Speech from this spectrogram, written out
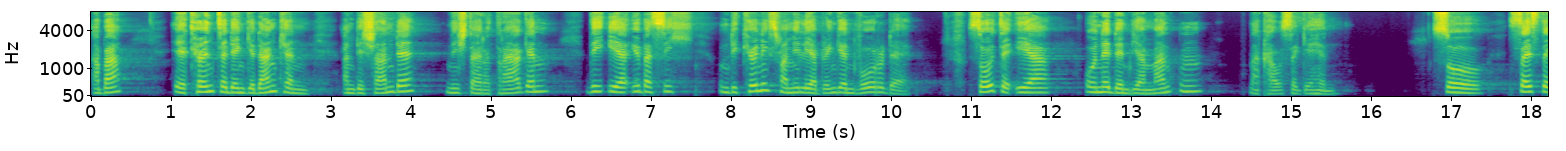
Aber er könnte den Gedanken an die Schande nicht ertragen, die er über sich und die Königsfamilie bringen würde, sollte er ohne den Diamanten nach Hause gehen. So setzte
